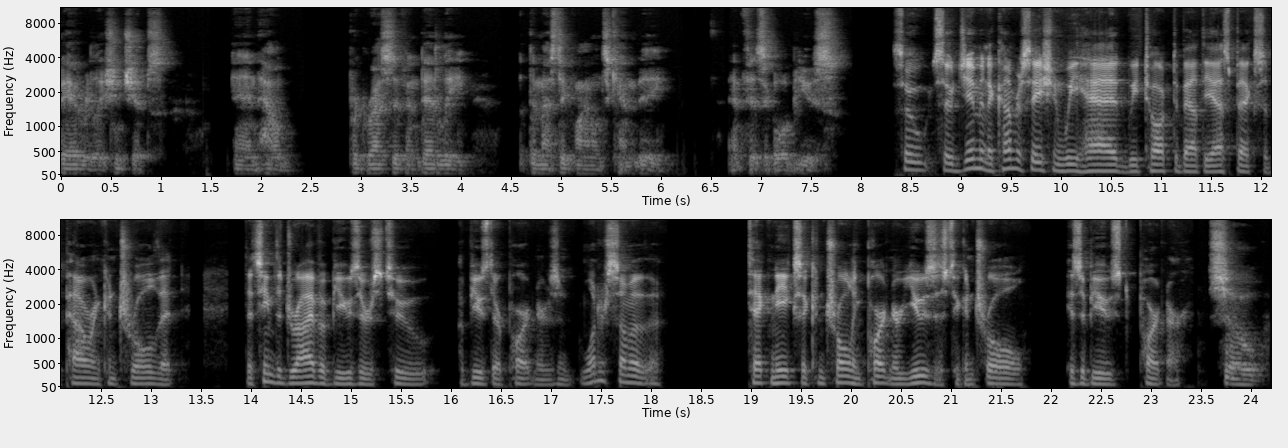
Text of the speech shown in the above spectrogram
bad relationships and how progressive and deadly domestic violence can be. and physical abuse. So, so Jim, in a conversation we had, we talked about the aspects of power and control that that seem to drive abusers to abuse their partners. And what are some of the techniques a controlling partner uses to control his abused partner? So,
